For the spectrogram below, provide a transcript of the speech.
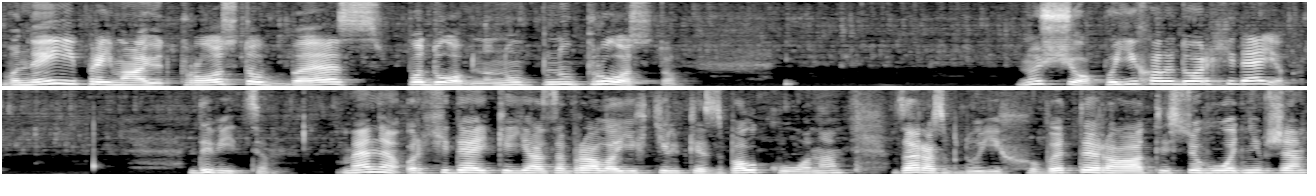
Вони її приймають просто безподобно. Ну, ну просто. Ну що, поїхали до орхідейок? Дивіться, У мене орхідейки, я забрала їх тільки з балкона. Зараз буду їх витирати сьогодні вже,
